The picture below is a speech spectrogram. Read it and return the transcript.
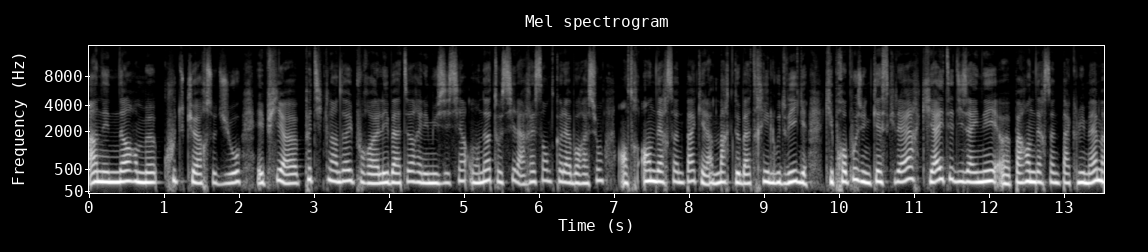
un énorme coup de cœur ce duo. Et puis, euh, petit clin d'œil pour euh, les batteurs et les musiciens, on note aussi la récente collaboration entre Anderson Pack et la marque de batterie Ludwig qui propose une caisse claire qui a été designée euh, par Anderson Pack lui-même.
